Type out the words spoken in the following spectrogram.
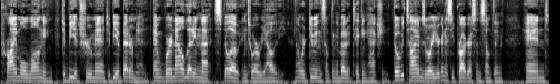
primal longing to be a true man, to be a better man. And we're now letting that spill out into our reality. Now we're doing something about it, taking action. There'll be times where you're going to see progress in something and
